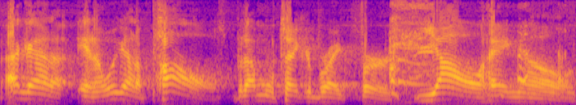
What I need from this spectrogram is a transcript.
I got to, you know, we got to pause, but I'm going to take a break first. Y'all hang on.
